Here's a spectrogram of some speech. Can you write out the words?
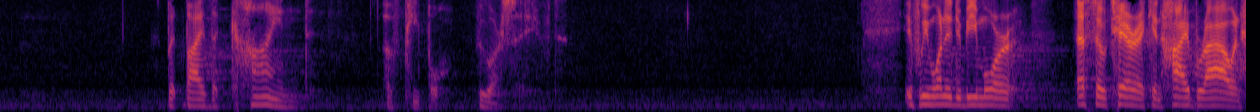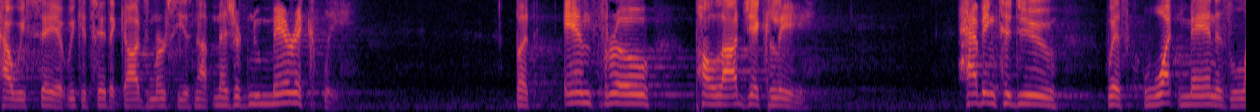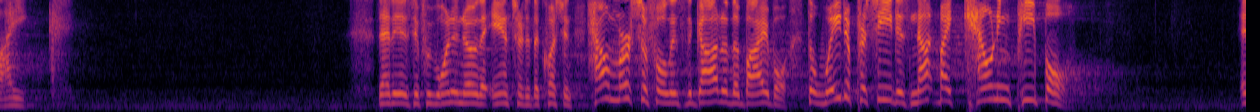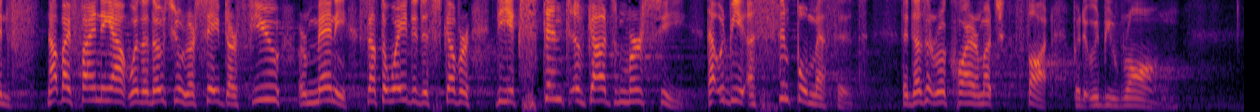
but by the kind of people who are saved. If we wanted to be more esoteric and highbrow in how we say it, we could say that God's mercy is not measured numerically, but anthropologically, having to do with what man is like. That is, if we want to know the answer to the question, how merciful is the God of the Bible? The way to proceed is not by counting people and f- not by finding out whether those who are saved are few or many. It's not the way to discover the extent of God's mercy. That would be a simple method that doesn't require much thought, but it would be wrong.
